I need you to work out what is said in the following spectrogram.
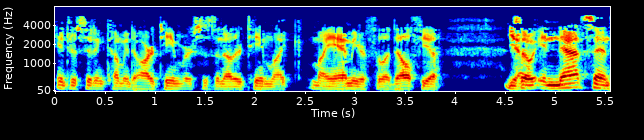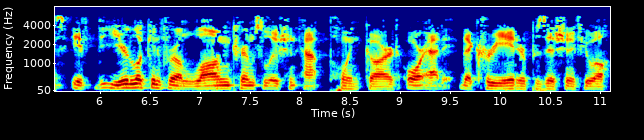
interested in coming to our team versus another team like Miami or Philadelphia. Yeah. So in that sense, if you're looking for a long-term solution at point guard or at the creator position, if you will,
